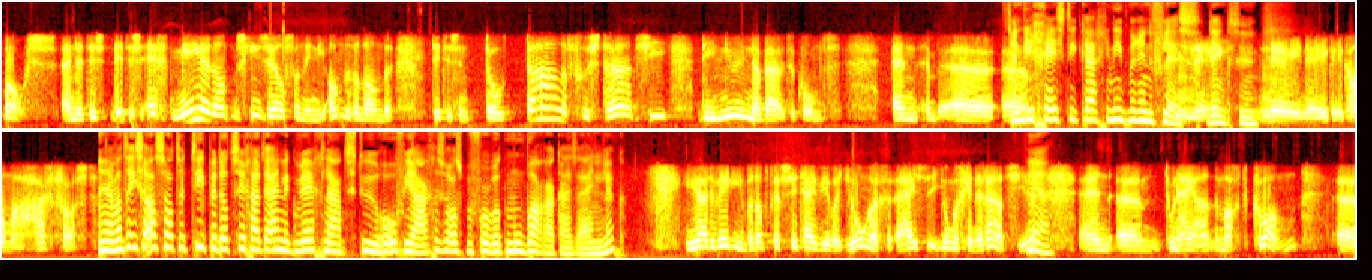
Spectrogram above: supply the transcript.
boos. En dit is, dit is echt meer dan, misschien zelfs dan in die andere landen, dit is een totale frustratie die nu naar buiten komt. En, uh, en die geest die krijg je niet meer in de fles, nee, denkt u? Nee, nee, ik, ik hou me hard vast. Ja, want is Assad het type dat zich uiteindelijk weg laat sturen of jagen... zoals bijvoorbeeld Mubarak uiteindelijk? Ja, dat weet ik niet. Wat dat betreft zit hij weer wat jonger. Hij is de jonge generatie. Hè? Ja. En um, toen hij aan de macht kwam, uh,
